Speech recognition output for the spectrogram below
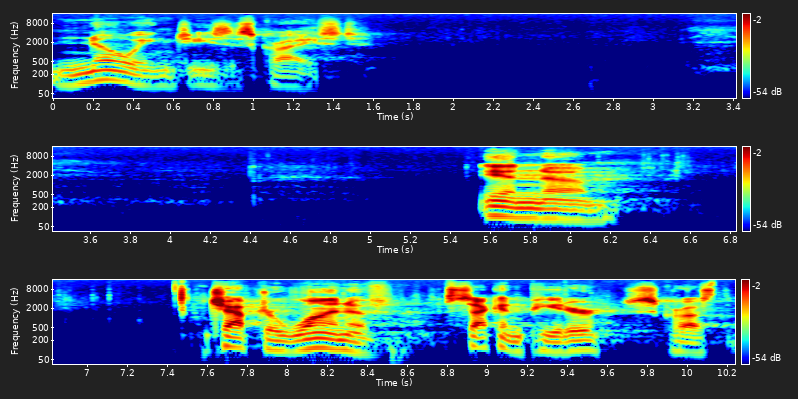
knowing Jesus Christ. In um, chapter 1 of 2 Peter, just across the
